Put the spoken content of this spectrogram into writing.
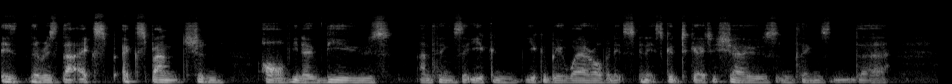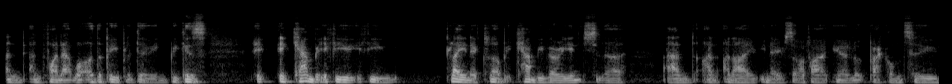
Is there is that ex- expansion of you know views and things that you can you can be aware of, and it's and it's good to go to shows and things and uh, and and find out what other people are doing because it, it can be if you if you play in a club, it can be very insular. And, and and I you know so if I you know look back onto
